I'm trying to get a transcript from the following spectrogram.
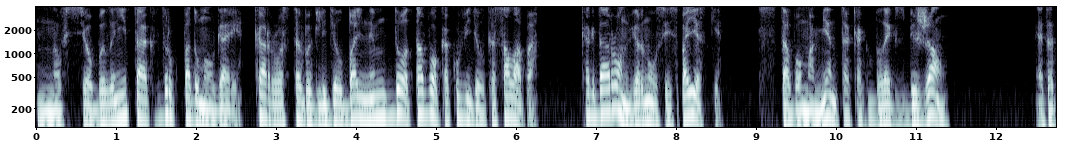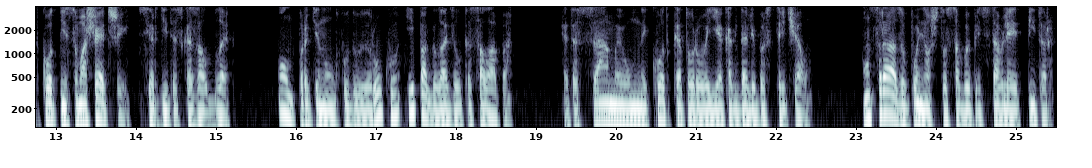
Но все было не так, вдруг подумал Гарри. Короста выглядел больным до того, как увидел косолапа. Когда Рон вернулся из поездки. С того момента, как Блэк сбежал. «Этот кот не сумасшедший», — сердито сказал Блэк. Он протянул худую руку и погладил косолапа. «Это самый умный кот, которого я когда-либо встречал. Он сразу понял, что собой представляет Питер.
